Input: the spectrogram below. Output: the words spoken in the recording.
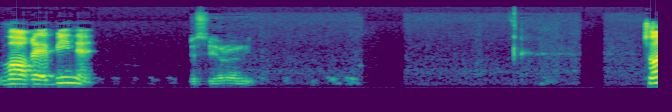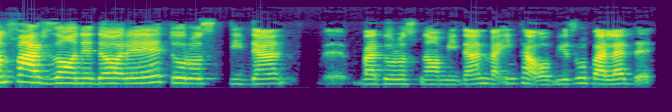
واقع بینه بسیار عالی. چون فرزانه داره درست دیدن و درست نامیدن و این تعابیر رو بلده.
